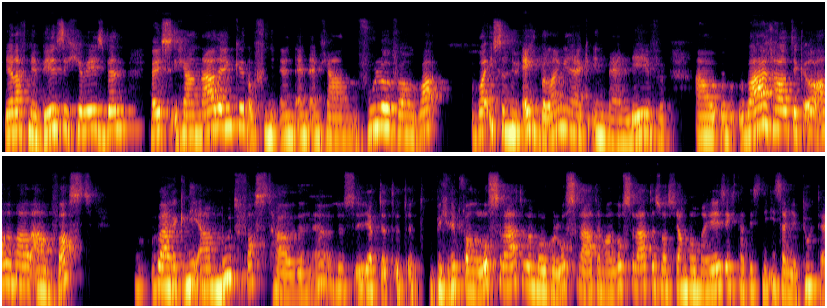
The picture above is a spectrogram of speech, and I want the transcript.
heel erg mee bezig geweest ben, is gaan nadenken of, en, en, en gaan voelen van wat wat is er nu echt belangrijk in mijn leven? waar houd ik allemaal aan vast? Waar ik niet aan moet vasthouden. Hè? Dus je hebt het, het, het, begrip van loslaten. We mogen loslaten. Maar loslaten, zoals Jan Bommeré zegt, dat is niet iets dat je doet. Hè?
